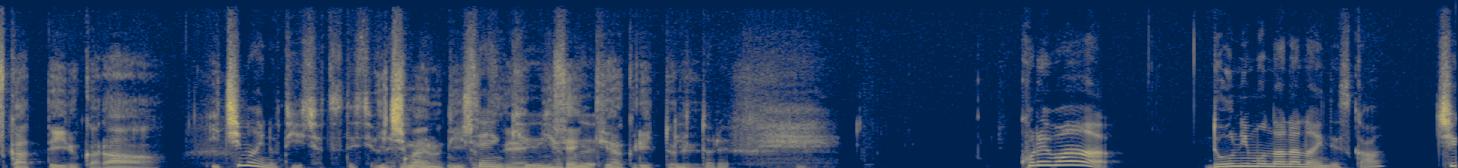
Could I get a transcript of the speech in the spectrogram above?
使っているから1枚の T シャツですよね。1枚の T シャツで2900リットル。リットル。これはどうにもならないんですか？違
